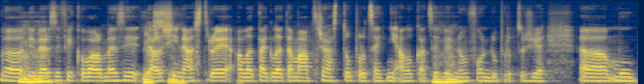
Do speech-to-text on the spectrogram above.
mm-hmm. diverzifikoval mezi Jasně. další nástroje, ale takhle tam má třeba 100% alokaci mm-hmm. v mhm. jednom fondu, protože mu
